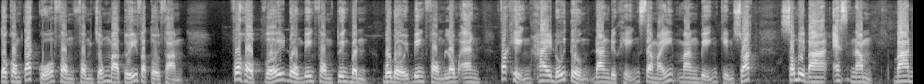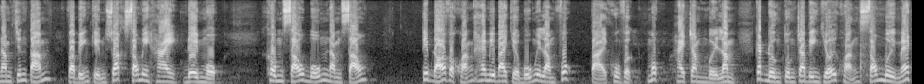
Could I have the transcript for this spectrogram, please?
tổ công tác của Phòng Phòng chống ma túy và tội phạm phối hợp với đồn biên phòng Tuyên Bình, bộ đội biên phòng Long An phát hiện hai đối tượng đang điều khiển xe máy mang biển kiểm soát 63S5 3598 và biển kiểm soát 62D1 06456. Tiếp đó vào khoảng 23 giờ 45 phút tại khu vực mốc 215 cách đường tuần tra biên giới khoảng 60 mét.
